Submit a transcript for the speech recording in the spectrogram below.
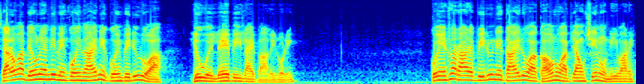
ဆရာတော်ကပြုံးလဲနေပင်ကိုရင်သားရင်းနဲ့ကိုရင်ပေတူတို့ဟာလူဝေလဲပေးလိုက်ပါလေတော့တယ်ကိုရင်ထွက်ထားတဲ့ပေတူနဲ့သားရီတို့ဟာခေါင်းတို့ဟာပြောင်ရှင်းလို့နေပါတယ်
